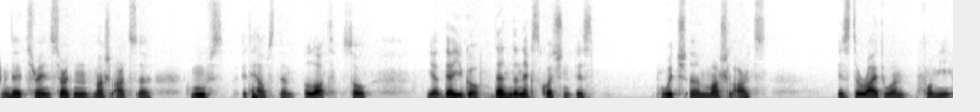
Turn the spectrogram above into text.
when they train certain martial arts uh, moves, it helps them a lot. So yeah, there you go. Then the next question is which um, martial arts is the right one for me?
